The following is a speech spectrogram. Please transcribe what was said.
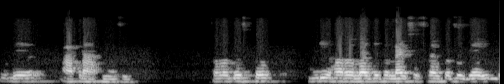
એ બે આપણા હાથમાં છે. ચલો દોસ્તો, વીડિયો સારો લાગે તો લાઈક સબસ્ક્રાઈબ કરજો. જય હિન્દ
